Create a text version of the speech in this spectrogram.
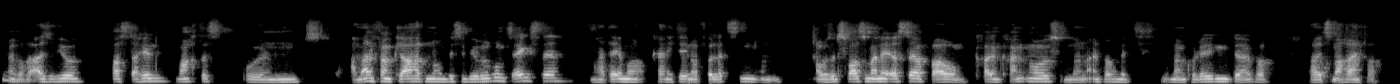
Mhm. Einfach, also hier, passt dahin, macht es. Und am Anfang, klar, hatten noch ein bisschen Berührungsängste. Man hat ja immer, kann ich den noch verletzen? Und, aber so, das war so meine erste Erfahrung, gerade im Krankenhaus und dann einfach mit, mit meinem Kollegen, der einfach, ja, jetzt mach einfach.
